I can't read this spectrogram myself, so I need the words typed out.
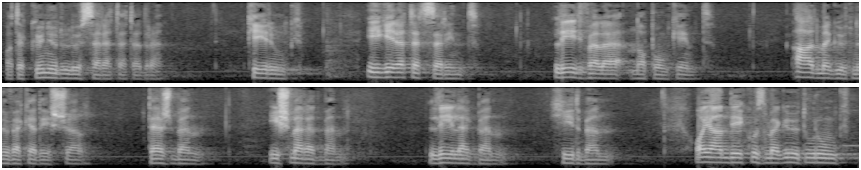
a Te könyörülő szeretetedre. Kérünk, ígéreted szerint légy vele naponként, áld meg őt növekedéssel, testben, ismeretben, lélekben, hitben. Ajándékozz meg őt, Urunk,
